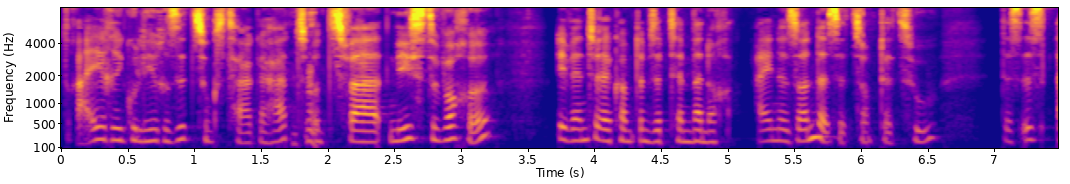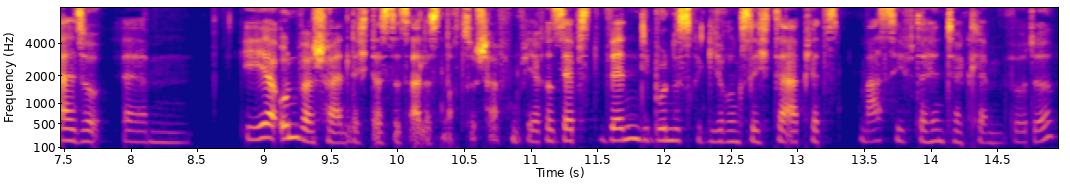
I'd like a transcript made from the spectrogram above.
drei reguläre Sitzungstage hat, und zwar nächste Woche. Eventuell kommt im September noch eine Sondersitzung dazu. Das ist also ähm, eher unwahrscheinlich, dass das alles noch zu schaffen wäre, selbst wenn die Bundesregierung sich da ab jetzt massiv dahinter klemmen würde.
